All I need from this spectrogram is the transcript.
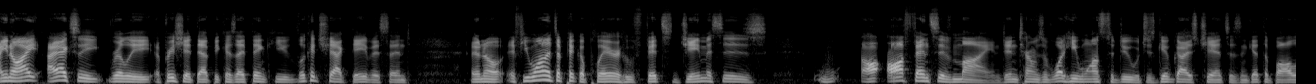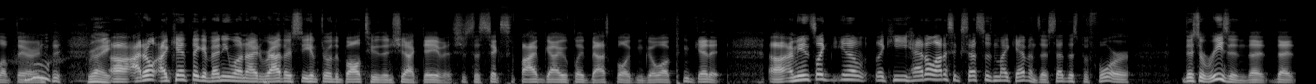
you know, I I actually really appreciate that because I think you look at Shaq Davis and you know if you wanted to pick a player who fits Jameis's offensive mind in terms of what he wants to do, which is give guys chances and get the ball up there. And, right. Uh, I don't. I can't think of anyone I'd rather see him throw the ball to than Shaq Davis. Just a six-five guy who played basketball and can go up and get it. Uh, I mean, it's like you know, like he had a lot of success with Mike Evans. I've said this before. There's a reason that that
